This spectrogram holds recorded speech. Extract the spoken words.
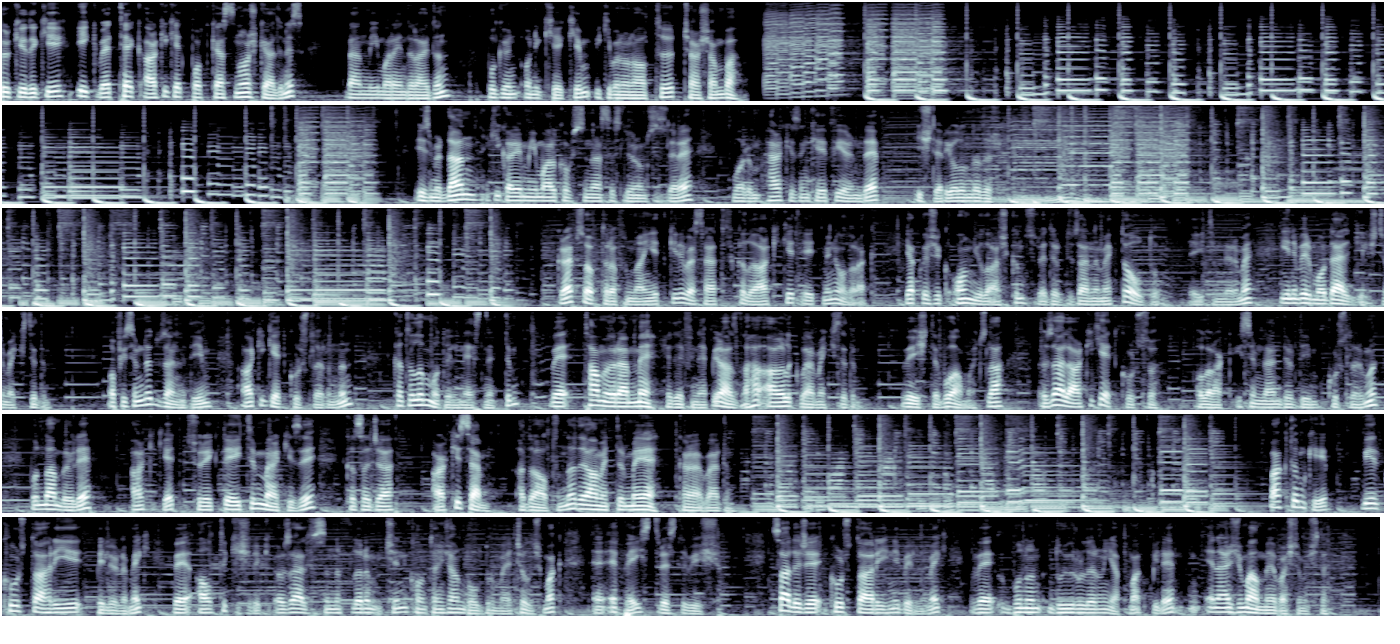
Türkiye'deki ilk ve tek ArchiCAD podcast'ına hoş geldiniz. Ben Mimar Ender Aydın. Bugün 12 Ekim 2016 Çarşamba. İzmir'den iki kare mimarlık ofisinden sesleniyorum sizlere. Umarım herkesin keyfi yerinde, işleri yolundadır. Graphisoft tarafından yetkili ve sertifikalı ArchiCAD eğitmeni olarak yaklaşık 10 yılı aşkın süredir düzenlemekte olduğum eğitimlerime yeni bir model geliştirmek istedim. Ofisimde düzenlediğim ArchiCAD kurslarının katılım modelini esnettim ve tam öğrenme hedefine biraz daha ağırlık vermek istedim. Ve işte bu amaçla özel ArchiCAD kursu olarak isimlendirdiğim kurslarımı bundan böyle ArchiCAD Sürekli Eğitim Merkezi kısaca Archisem adı altında devam ettirmeye karar verdim. Baktım ki bir kurs tarihi belirlemek ve 6 kişilik özel sınıflarım için kontenjan doldurmaya çalışmak e, epey stresli bir iş. Sadece kurs tarihini belirlemek ve bunun duyurularını yapmak bile enerjimi almaya başlamıştı.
